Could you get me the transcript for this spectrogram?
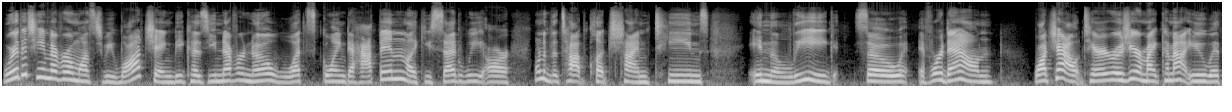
we're the team everyone wants to be watching because you never know what's going to happen. Like you said, we are one of the top clutch time teams in the league. So if we're down, watch out. Terry Rozier might come at you with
